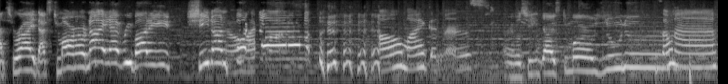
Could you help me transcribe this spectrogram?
That's right. That's tomorrow night, everybody. She done Oh fucked up. Oh my goodness, All right, we'll see you guys tomorrow, Zuna. Sona.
